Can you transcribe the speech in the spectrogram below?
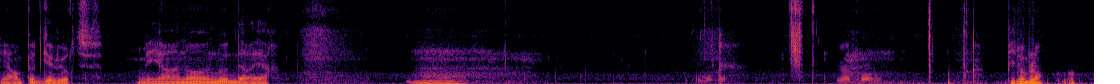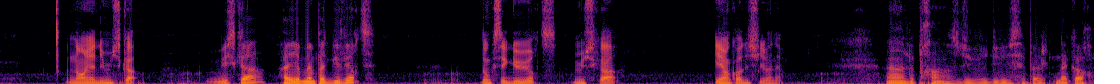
Il y a un peu de Gewürz, mais il y a un, un autre derrière. Hmm. Il y en a trois. Pinot blanc? Non, il y a du muscat. Muscat? Ah, il n'y a même pas de Gewürz Donc c'est Gewürz, muscat et encore du sylvaner. Ah, le prince du, du cépage. D'accord.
